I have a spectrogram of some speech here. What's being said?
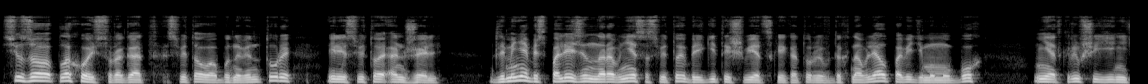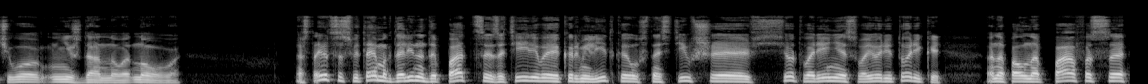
Сюзо – плохой суррогат святого Бонавентуры или святой Анжель. Для меня бесполезен наравне со святой Бригитой Шведской, которую вдохновлял, по-видимому, Бог, не открывший ей ничего нежданного, нового – Остается святая Магдалина де Патце, затейливая кармелитка, уснастившая все творение своей риторикой. Она полна пафоса,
